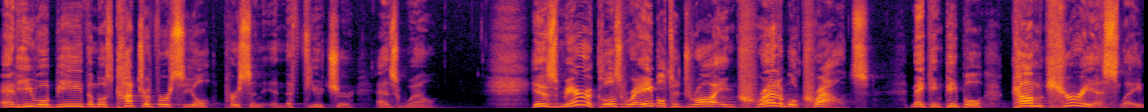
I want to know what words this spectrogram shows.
and he will be the most controversial person in the future as well. His miracles were able to draw incredible crowds, making people come curiously,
